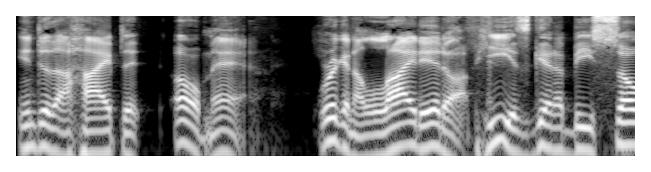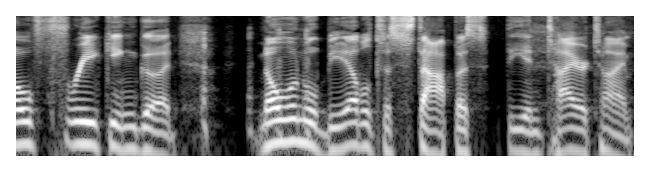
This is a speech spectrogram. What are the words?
into the hype that oh man, we're gonna light it up. He is gonna be so freaking good. No one will be able to stop us the entire time.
